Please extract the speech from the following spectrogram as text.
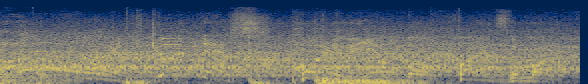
Oh, goodness. Point of the elbow finds the mark.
